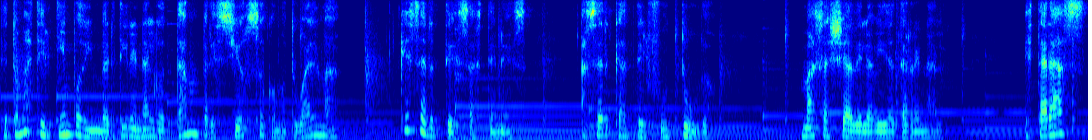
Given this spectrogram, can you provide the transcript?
¿Te tomaste el tiempo de invertir en algo tan precioso como tu alma? ¿Qué certezas tenés? acerca del futuro, más allá de la vida terrenal. Estarás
